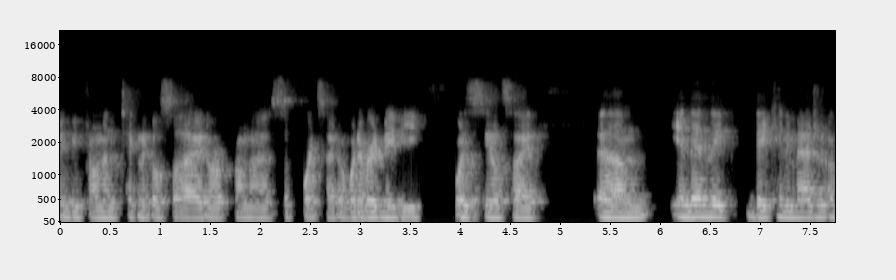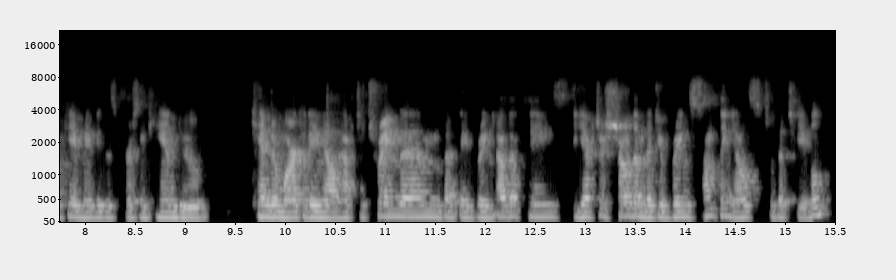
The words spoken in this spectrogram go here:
maybe from a technical side or from a support side or whatever it may be, or the sales side. Um, and then they they can imagine okay maybe this person can do can do marketing. I'll have to train them but they bring other things. You have to show them that you bring something else to the table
